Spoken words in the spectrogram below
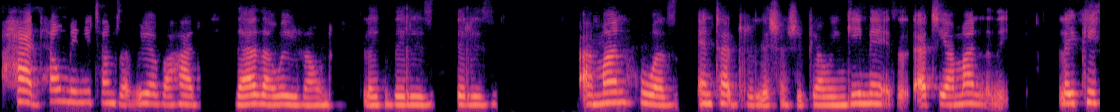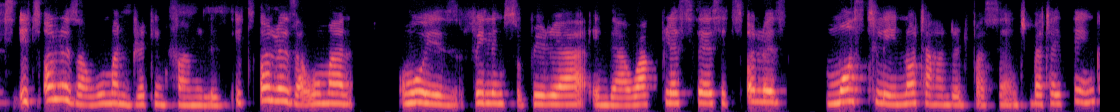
had how many times have you ever had the other way around like there is there is a man who has entered relationship ya wengine ati a man like it's it's always a woman breaking families. It's always a woman who is feeling superior in their workplaces it's always mostly not a hundred percent but i think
